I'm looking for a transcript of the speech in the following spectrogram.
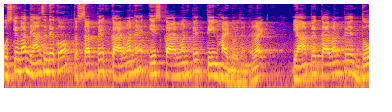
उसके बाद ध्यान से देखो तो सब पे कार्बन है, इस कार्बन पे तीन हाइड्रोजन है राइट यहाँ पे कार्बन पे दो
